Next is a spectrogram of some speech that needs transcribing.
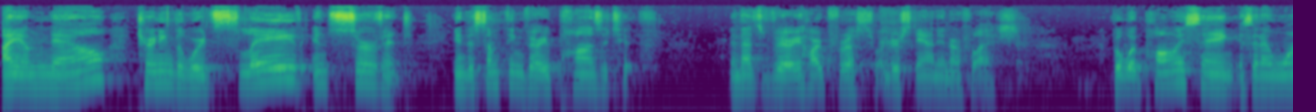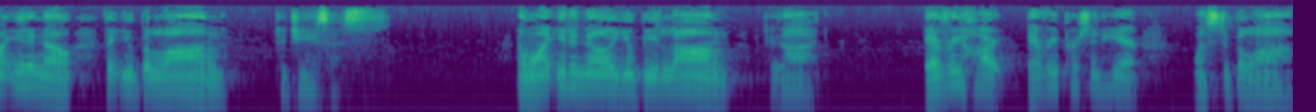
I am now turning the word slave and servant into something very positive. And that's very hard for us to understand in our flesh. But what Paul is saying is that I want you to know that you belong to Jesus. I want you to know you belong to God. Every heart, every person here wants to belong.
